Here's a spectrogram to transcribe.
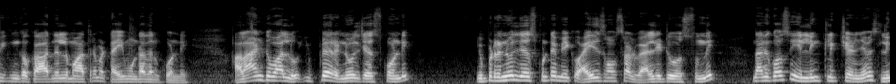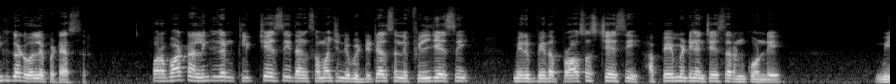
మీకు ఇంకొక ఆరు నెలలు మాత్రమే టైం ఉండదు అనుకోండి అలాంటి వాళ్ళు ఇప్పుడే రెన్యువల్ చేసుకోండి. ఇప్పుడు రెన్యువల్ చేసుకుంటే మీకు ఐదు సంవత్సరాలు వ్యాలిడిటీ వస్తుంది. దానికోసం ఈ లింక్ క్లిక్ చేయడం చెప్పేసి లింక్ కార్డు వదిలే పెట్టేస్తారు. పొరపాటున లింక్ కానీ క్లిక్ చేసి దానికి సంబంధించిన ఇప్పుడు డీటెయిల్స్ అన్ని ఫిల్ చేసి మీరు మీద ప్రాసెస్ చేసి ఆ పేమెంట్ కానీ చేశారనుకోండి మీ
